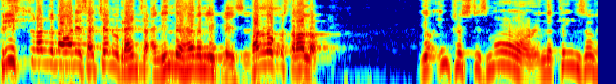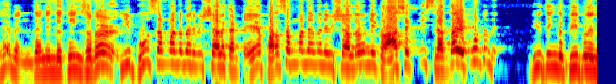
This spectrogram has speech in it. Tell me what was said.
క్రీస్తునందున్నావు అనే సత్యాన్ని గ్రహించాలి And in the heavenly places, పరలోక స్థలాల్లో your interest is more in the things of heaven than in the things of earth. ఈ భూ సంబంధమైన విషయాల కంటే పర సంబంధమైన విషయాల్లో నీకు ఆసక్తి శ్రద్ధ ఎక్కువ ఉంటుంది Do you think the people in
